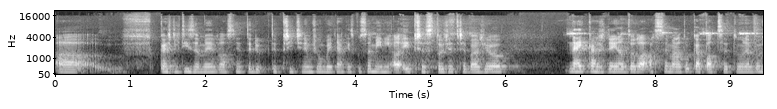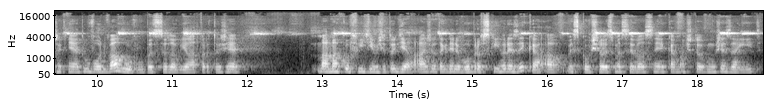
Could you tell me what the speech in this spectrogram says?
A v každý té zemi vlastně ty, ty příčiny můžou být nějakým způsobem jiný, ale i přesto, že třeba, že jo, ne každý na tohle asi má tu kapacitu nebo řekněme tu odvahu vůbec tohle udělat, protože Mama Coffee tím, že to dělá, že tak jde do obrovského rizika a vyzkoušeli jsme si vlastně, kam až to může zajít.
